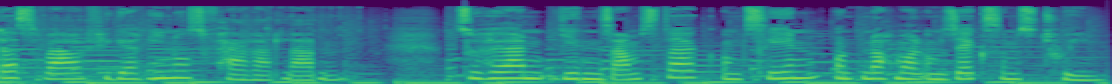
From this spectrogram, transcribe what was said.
Das war Figarinos Fahrradladen. Zu hören jeden Samstag um 10 und nochmal um 6 im Stream.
